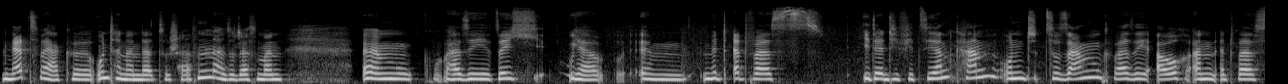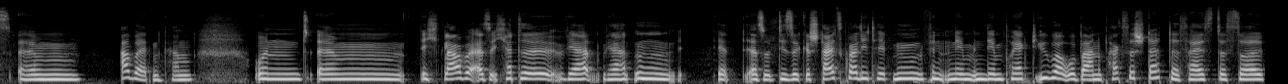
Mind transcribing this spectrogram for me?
Netzwerke untereinander zu schaffen. Also dass man ähm, quasi sich ja, ähm, mit etwas identifizieren kann und zusammen quasi auch an etwas ähm, arbeiten kann. Und ähm, ich glaube, also ich hatte, wir, wir hatten also diese Gestaltsqualitäten finden eben in dem Projekt über urbane Praxis statt. Das heißt, das soll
